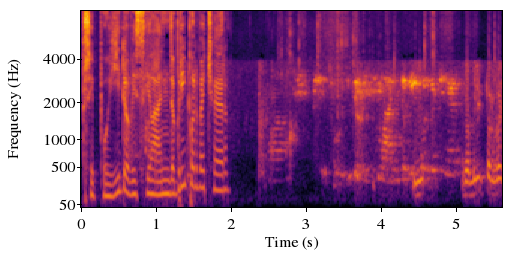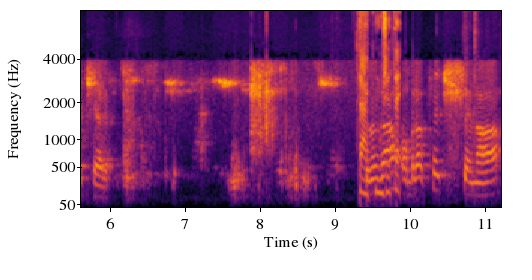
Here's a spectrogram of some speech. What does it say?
připojí do vysílání. Dobrý podvečer. Dobrý podvečer. Tak Prodám můžete... obraceč sena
